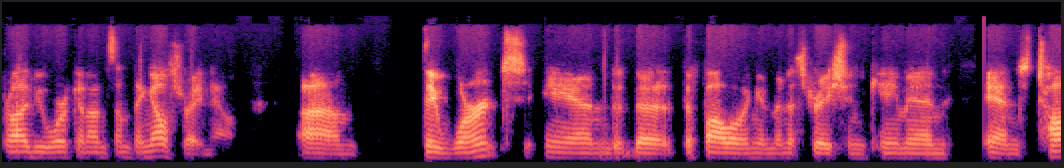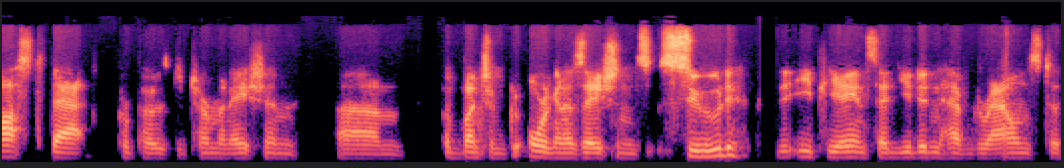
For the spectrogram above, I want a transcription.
probably be working on something else right now. Um, they weren't, and the the following administration came in and tossed that proposed determination um, a bunch of organizations sued the EPA and said you didn't have grounds to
